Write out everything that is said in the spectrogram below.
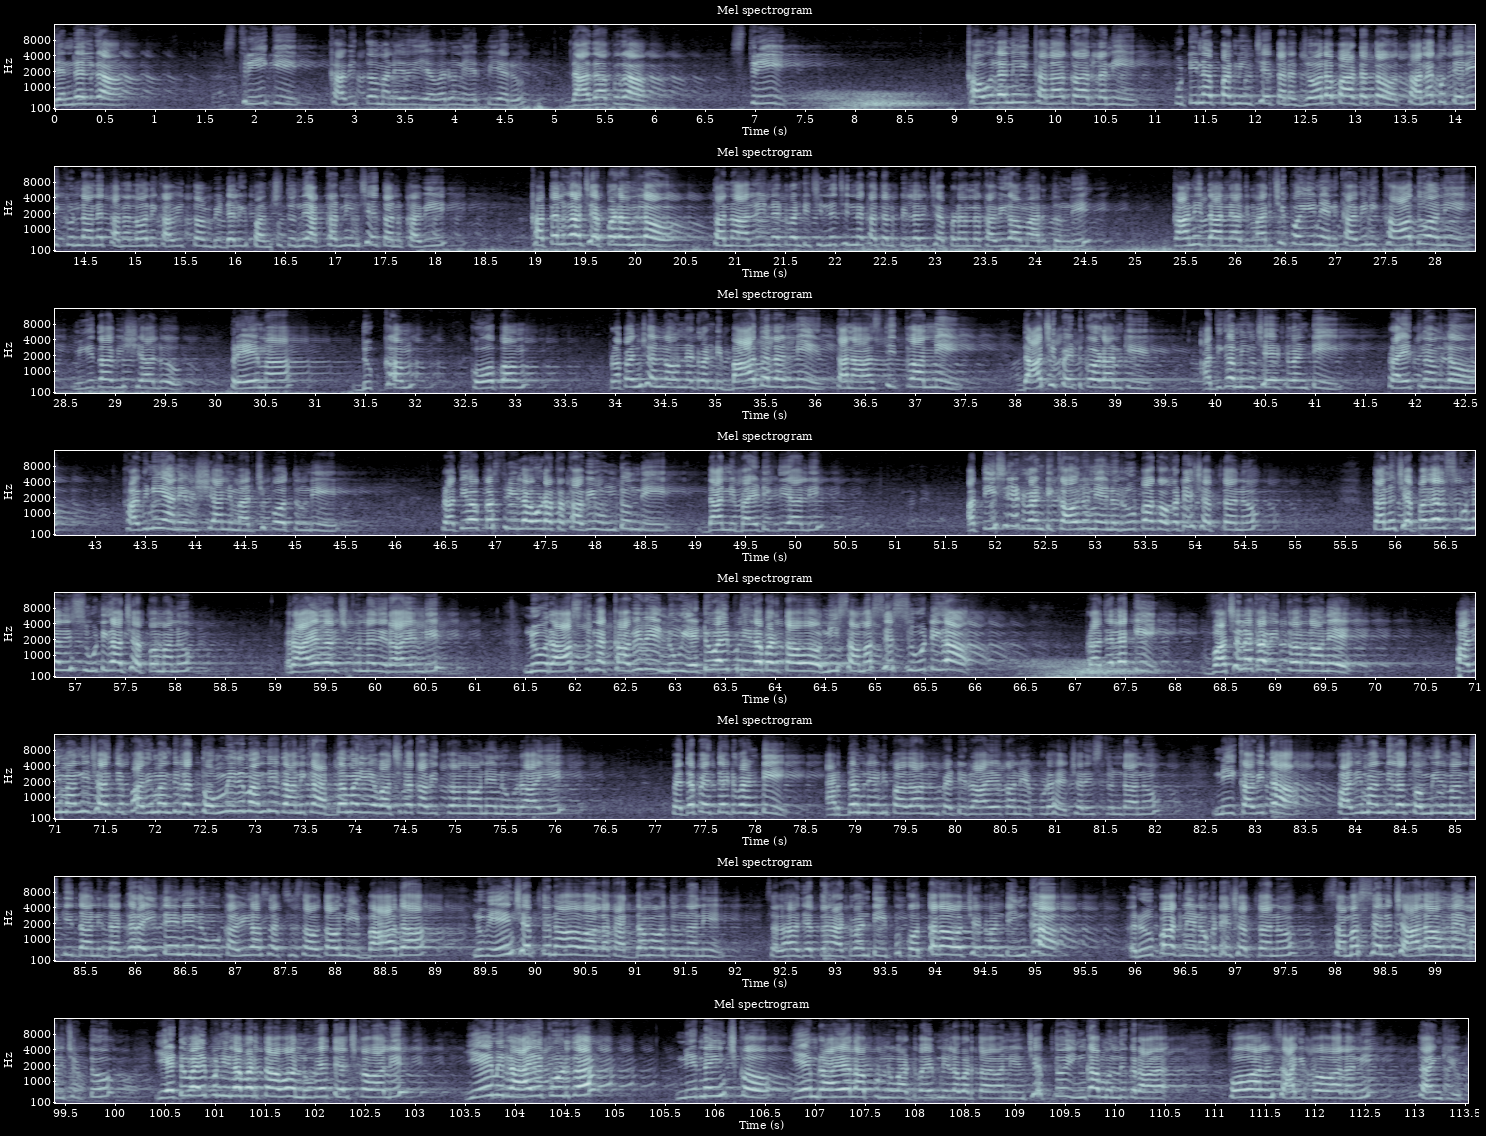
జనరల్గా స్త్రీకి కవిత్వం అనేది ఎవరు నేర్పియరు దాదాపుగా స్త్రీ కవులని కళాకారులని పుట్టినప్పటి నుంచే తన జోలపాటతో తనకు తెలియకుండానే తనలోని కవిత్వం బిడ్డలకి పంచుతుంది. అక్కడి నుంచే తను కవి కథలుగా చెప్పడంలో తను అల్లినటువంటి చిన్న చిన్న కథలు పిల్లలకు చెప్పడంలో కవిగా మారుతుంది. కానీ దాన్ని అది మర్చిపోయి నేను కవిని కాదు అని మిగతా విషయాలు ప్రేమ దుఃఖం కోపం ప్రపంచంలో ఉన్నటువంటి బాధలన్నీ తన అస్తిత్వాన్ని దాచిపెట్టుకోవడానికి అధిగమించేటువంటి ప్రయత్నంలో కవిని అనే విషయాన్ని మర్చిపోతుంది. ప్రతి ఒక్క స్త్రీలో కూడా ఒక కవి ఉంటుంది. దాన్ని బయటికి తీయాలి. ఆ తీసినటువంటి కవులు నేను రూపాకు ఒకటే చెప్తాను. తను చెప్పదలుచుకున్నది సూటిగా చెప్పమను. రాయదలుచుకున్నది రాయండి. నువ్వు రాస్తున్న కవివి నువ్వు ఎటువైపు నిలబడతావో నీ సమస్య సూటిగా ప్రజలకి వచన కవిత్వంలోనే పది మంది చదివితే పది మందిలో తొమ్మిది మంది దానికి అర్థమయ్యే వచన కవిత్వంలోనే నువ్వు రాయి. పెద్ద పెద్దటువంటి అర్థం లేని పదాలను పెట్టి రాయకని ఎప్పుడూ హెచ్చరిస్తుంటాను. నీ కవిత పది మందిలో తొమ్మిది మందికి దాని దగ్గర అయితేనే నువ్వు కవిగా సక్సెస్ అవుతావు నీ బాధ. నువ్వేం చెప్తున్నావో వాళ్ళకి అర్థమవుతుందని సలహా చెప్తాను. అటువంటి ఇప్పుడు కొత్తగా వచ్చేటువంటి ఇంకా రూపాకి నేను ఒకటే చెప్తాను. సమస్యలు చాలా ఉన్నాయి మన చుట్టూ. ఎటువైపు నిలబడతావో నువ్వే తెలుసుకోవాలి. ఏమి రాయకూడదో? నిర్ణయించుకో. ఏం రాయాలో అప్పుడు నువ్వు అటువైపు నిలబడతావని నేను చెప్తూ ఇంకా ముందుకు రా పోవాలని సాగిపోవాలని. Thank you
